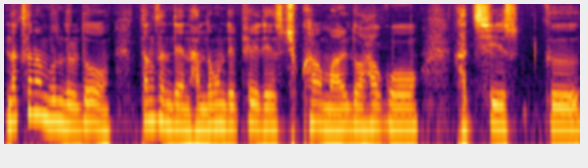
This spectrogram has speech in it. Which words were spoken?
낙선한 분들도 당선된 한동훈 대표에 대해서 축하 말도 하고 같이 그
